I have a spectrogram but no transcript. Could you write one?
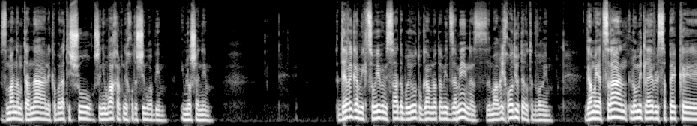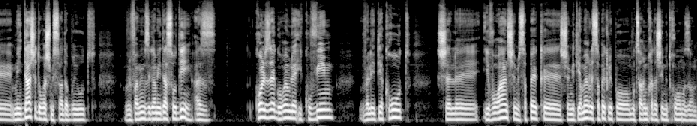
זמן המתנה לקבלת אישור שנמרח על פני חודשים רבים, אם לא שנים. הדרג המקצועי במשרד הבריאות הוא גם לא תמיד זמין, אז זה מעריך עוד יותר את הדברים. גם היצרן לא מתלהב לספק אה, מידע שדורש משרד הבריאות, ולפעמים זה גם מידע סודי, אז כל זה גורם לעיכובים ולהתייקרות של אה, יבואן שמספק, אה, שמתיימר לספק לי פה מוצרים חדשים בתחום המזון.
